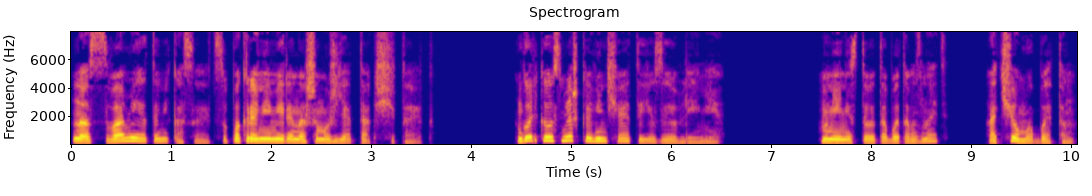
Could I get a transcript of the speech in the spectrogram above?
Нас с вами это не касается. По крайней мере, наши мужья так считают». Горькая усмешка венчает ее заявление. «Мне не стоит об этом знать? О чем об этом?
